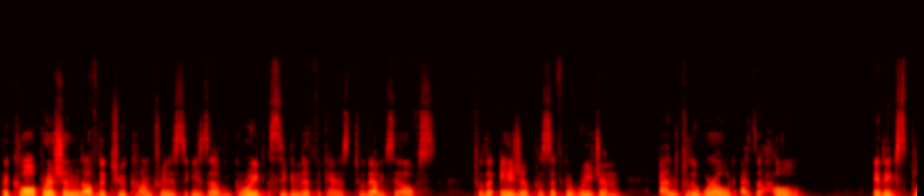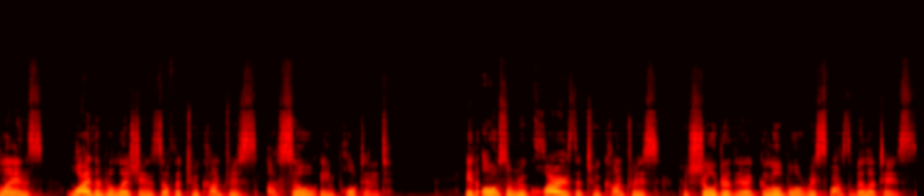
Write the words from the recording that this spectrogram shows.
The cooperation of the two countries is of great significance to themselves, to the Asia Pacific region, and to the world as a whole. It explains why the relations of the two countries are so important. It also requires the two countries to shoulder their global responsibilities.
